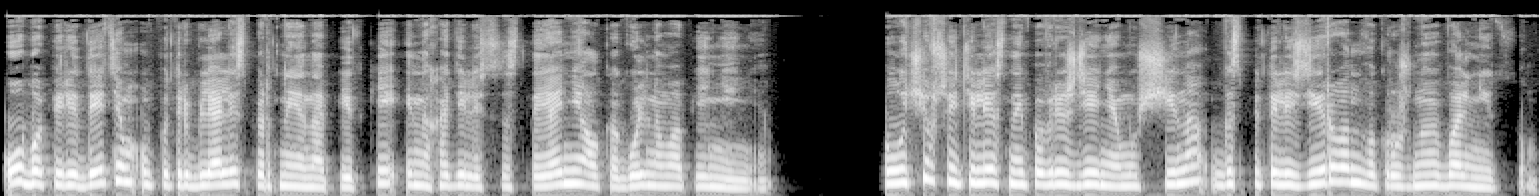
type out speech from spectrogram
Оба перед этим употребляли спиртные напитки и находились в состоянии алкогольного опьянения. Получивший телесные повреждения мужчина госпитализирован в окружную больницу.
